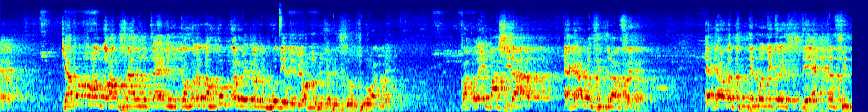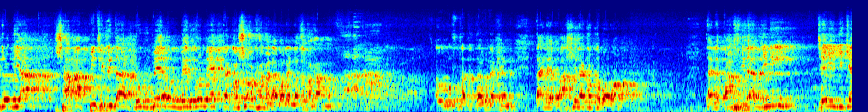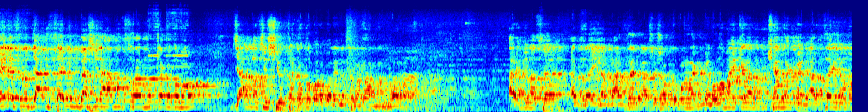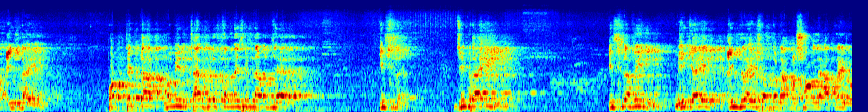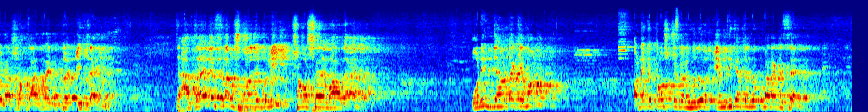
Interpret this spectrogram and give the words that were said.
কেমন পর্যন্ত আলম তৈরি কখন আল্লাহ হুকুম করবে, তখন দিয়ে দেবে, অন্য অনভিযোগ শুরু মানবে। ক- ওই বাসিরা এগারোটা ছিদ্র আছে। এগারোটা ছিদ্রের মধ্যে কই যে একটা ছিদ্র দিয়া সারা পৃথিবীটা ঢুকবে এবং বের করবে, একটা কষাও খাবে না, বলেন না কিতাবে লেখেন তাইলে বাসিরা কত বড়? তাইলে বাসিরা যিনি, যেই মিকাইল যে ইসলামী বাসীরা মুখ তার মুখটা কত বড়? যে আল্লাহ সৃষ্টিকর্তা কত বড়, বলেন না, সুবহানাল্লাহ। আরেকজন আছে, আজরাইল আমরা আজরাইল আসে শব্দ মনে রাখবেন ওলামাই কেরাম খেয়াল রাখবেন, আজরাইল ইসরাইল। প্রত্যেকটা নবীর চার ফেরেস্তার নাইসির নাম হচ্ছে ইসরা, জিব্রাইল, ইসরাফিল, মিকাইল, ইসরাইল শব্দটা আমরা সহজে আজরাইল বলি, আর শব্দ আজরাইল না তো ইসরাইল আজরাইল ইসলাম সহজে বলি, সমস্যা বলা যায়। উনির দেহটা কেমন? অনেকে প্রশ্ন করে, হুজুর, আমেরিকাতে লোক মারা গেছে,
